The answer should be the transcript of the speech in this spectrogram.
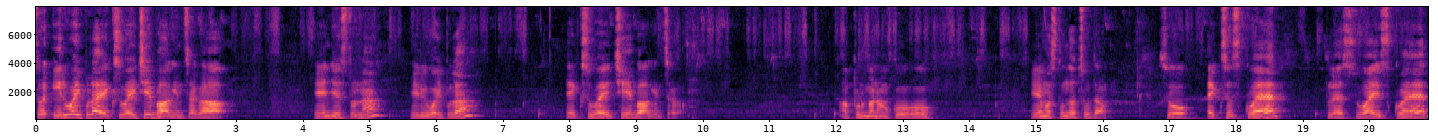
so ఇరువైపులా ఎక్స్ వైచే భాగించగా ఏం చేస్తున్నా? ఇరువైపులా ఎక్స్ వైచే భాగించగా. అప్పుడు మనకు ఏమొస్తుందో చూద్దాం. So x square plus y square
